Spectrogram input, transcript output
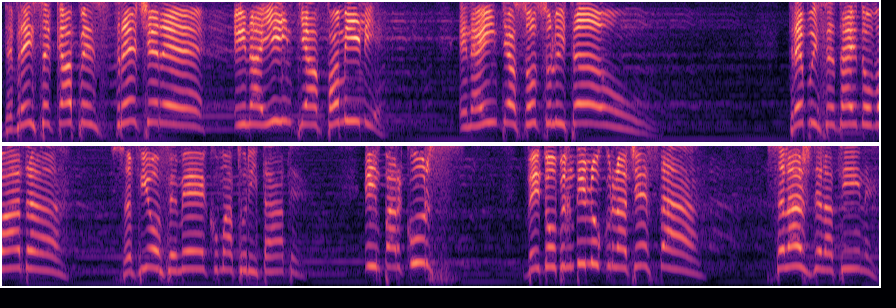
de vrei să capezi trecere înaintea familiei, înaintea soțului tău. Trebuie să dai dovadă să fii o femeie cu maturitate. În parcurs vei dobândi lucrul acesta, să lași de la tine,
